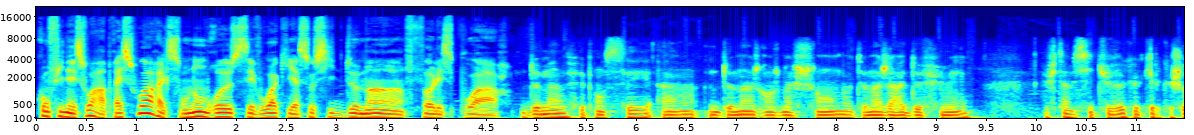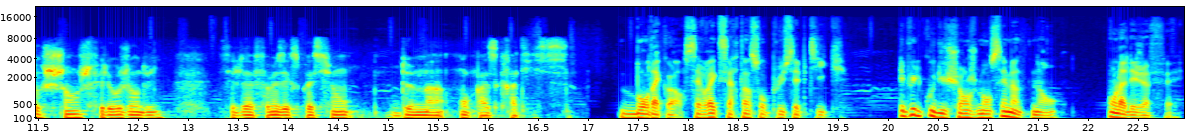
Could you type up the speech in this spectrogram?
Confinées soir après soir, elles sont nombreuses ces voix qui associent demain un fol espoir. Demain me fait penser à demain je range ma chambre, demain j'arrête de fumer. putain, si tu veux que quelque chose change, fais-le aujourd'hui. C'est la fameuse expression demain on passe gratis. Bon d'accord, c'est vrai que certains sont plus sceptiques. Et puis le coup du changement c'est maintenant, on l'a déjà fait.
